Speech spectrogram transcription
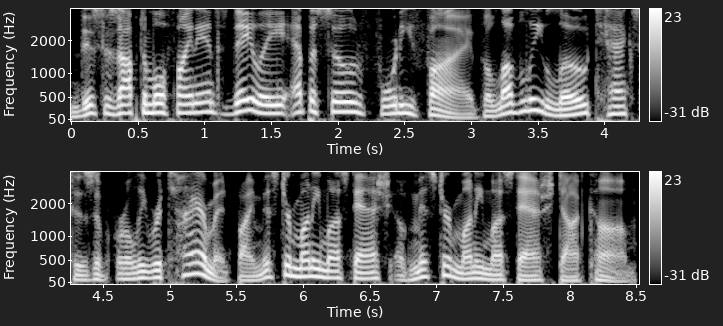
This is Optimal Finance Daily, episode 45 The Lovely Low Taxes of Early Retirement by Mr. Money Mustache of MrMoneyMustache.com.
